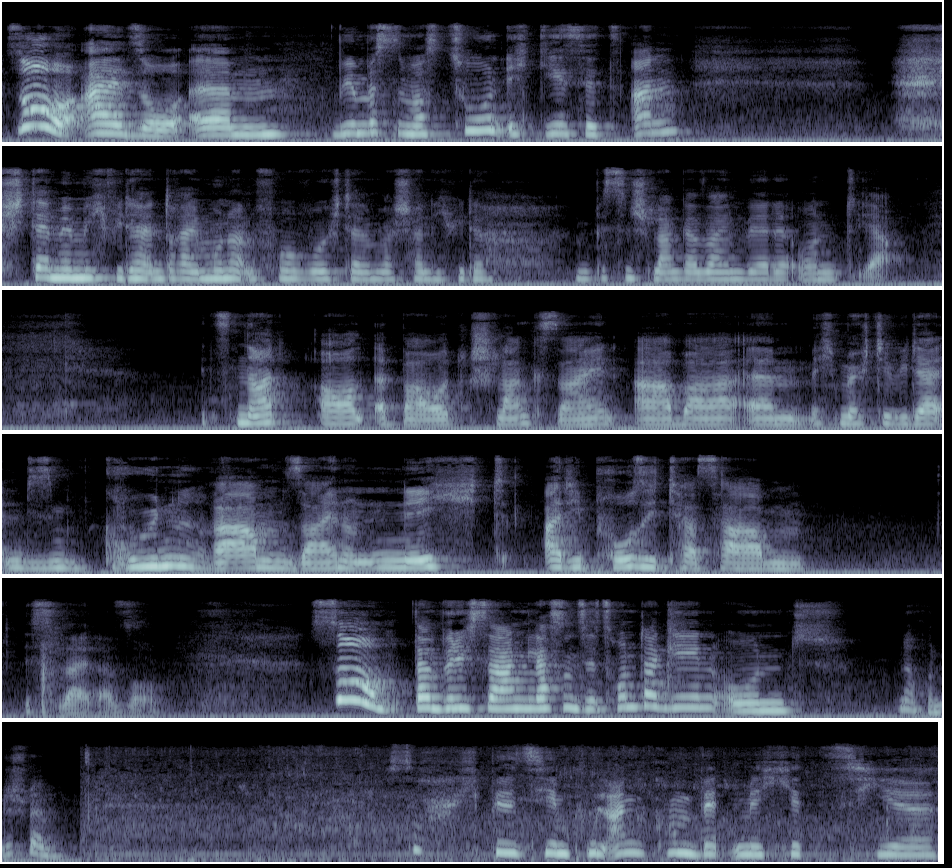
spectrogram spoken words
So, also, ähm, wir müssen was tun. Ich gehe es jetzt an. Ich stelle mich wieder in drei Monaten vor, wo ich dann wahrscheinlich wieder ein bisschen schlanker sein werde. Und ja, it's not all about schlank sein, aber ähm, ich möchte wieder in diesem grünen Rahmen sein und nicht Adipositas haben. Ist leider so. So, dann würde ich sagen, lass uns jetzt runtergehen und eine Runde schwimmen. So, ich bin jetzt hier im Pool angekommen, werde mich jetzt hier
